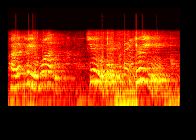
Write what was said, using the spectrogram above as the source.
Uh, On the three.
